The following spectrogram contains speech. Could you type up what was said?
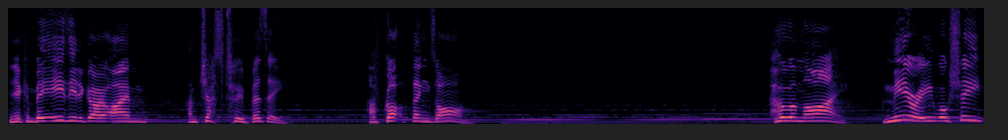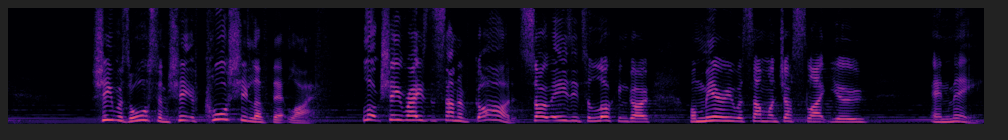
And it can be easy to go, I'm, I'm just too busy. I've got things on. Who am I? Mary, well, she, she was awesome. She, of course, she lived that life. Look, she raised the Son of God. It's so easy to look and go, well, Mary was someone just like you and me.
